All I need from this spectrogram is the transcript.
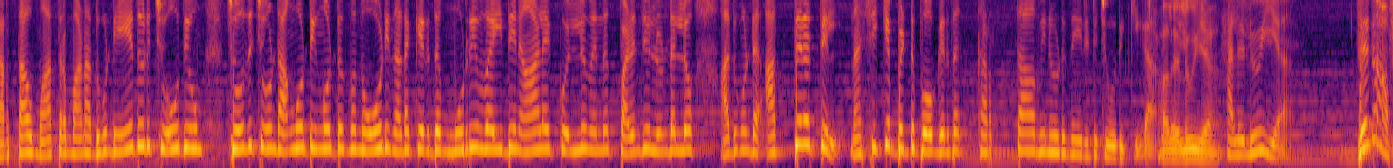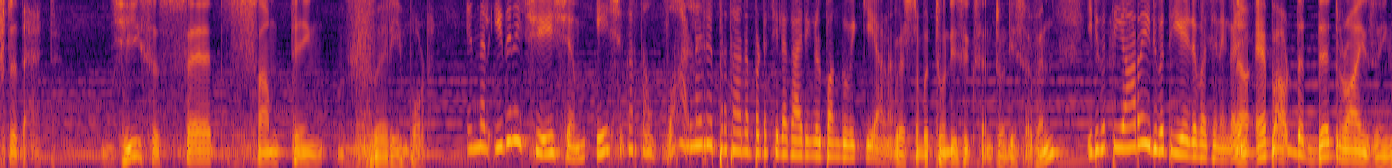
കർത്താവ് മാത്രമാണ്. അതുകൊണ്ട് ഏതൊരു ചോദ്യവും ചോദിച്ചുകൊണ്ട് അങ്ങോട്ടും ഇങ്ങോട്ടും ഒന്ന് ഓടി നടക്കരുത്. മുറി വൈദ്യൻ ആളെ കൊല്ലുമെന്ന് പഴഞ്ചൊല്ലുണ്ടല്ലോ. അതുകൊണ്ട് അത്തരത്തിൽ നശിക്കപ്പെട്ടു പോകരുത്. കർത്താവിനോട് നേരിട്ട് ചോദിക്കുക. Then after that, Jesus said something very important. എന്നാൽ ഇതിന് ശേഷം യേശു കർത്താവ് വളരെ പ്രധാനപ്പെട്ട ചില കാര്യങ്ങൾ പങ്കുവെക്കുകയാണ് Verse number 26 and 27. ഇരുപത്തിയാറ് ഇരുപത്തിയേഴ് വചനങ്ങൾ Now, about the dead rising,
